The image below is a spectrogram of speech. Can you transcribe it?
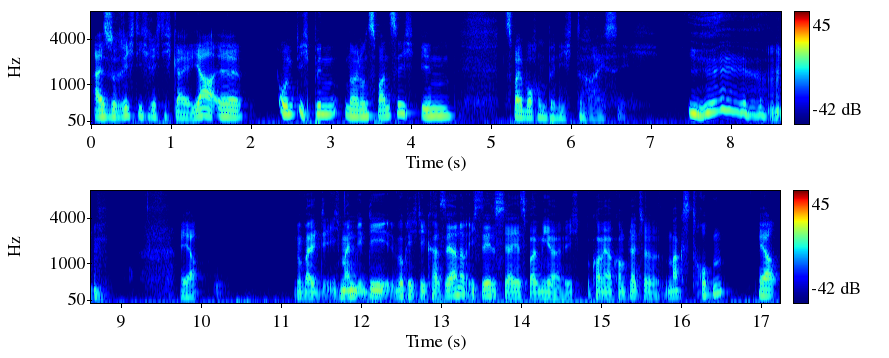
Also richtig, richtig geil. Ja, äh, und ich bin 29. In zwei Wochen bin ich 30. Yeah. ja. Nur Weil ich meine, die, wirklich die Kaserne, ich sehe das ja jetzt bei mir. Ich bekomme ja komplette Max-Truppen. Ja,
